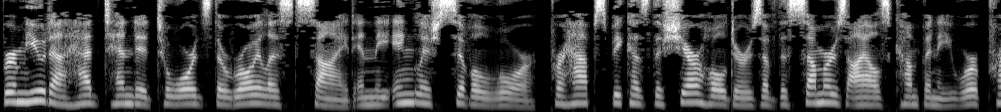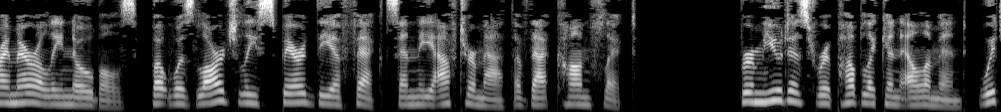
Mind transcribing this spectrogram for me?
Bermuda had tended towards the Royalist side in the English Civil War, perhaps because the shareholders of the Somers Isles Company were primarily nobles, but was largely spared the effects and the aftermath of that conflict. Bermuda's Republican element, which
